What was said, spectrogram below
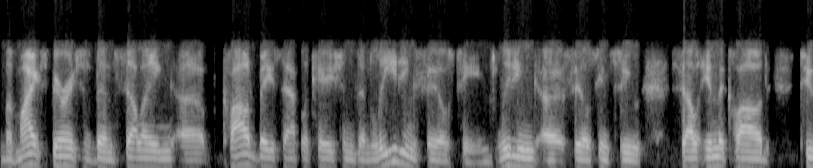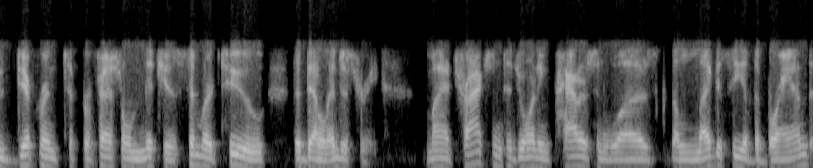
but my experience has been selling uh, cloud-based applications and leading sales teams, leading uh, sales teams to sell in the cloud to different professional niches similar to the dental industry. My attraction to joining Patterson was the legacy of the brand,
